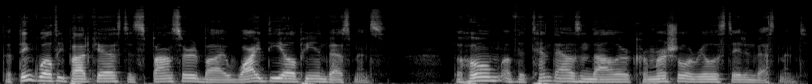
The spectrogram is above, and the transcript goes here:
The Think Wealthy podcast is sponsored by YDLP Investments, the home of the $10,000 commercial real estate investment.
